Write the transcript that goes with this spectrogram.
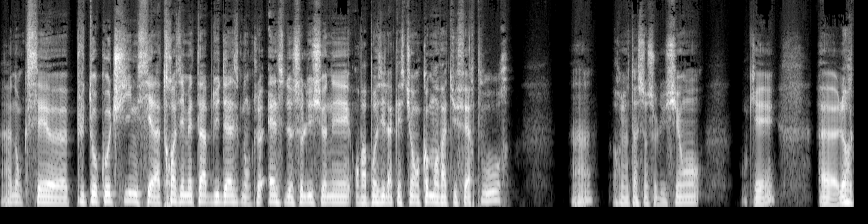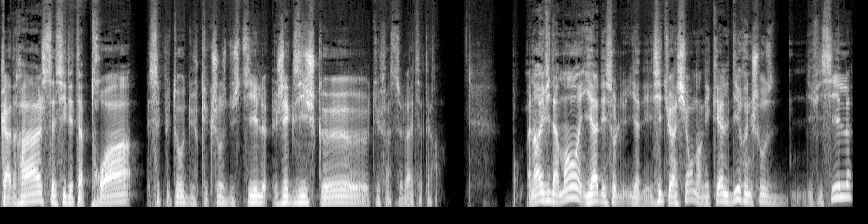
Hein, donc c'est euh, plutôt coaching si à la troisième étape du desk, donc le S de solutionner, on va poser la question comment vas-tu faire pour hein, Orientation solution, ok. Euh, le recadrage, c'est si l'étape 3, c'est plutôt du, quelque chose du style j'exige que tu fasses cela, etc. Bon, maintenant évidemment, il y, a des y a des situations dans lesquelles dire une chose difficile,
